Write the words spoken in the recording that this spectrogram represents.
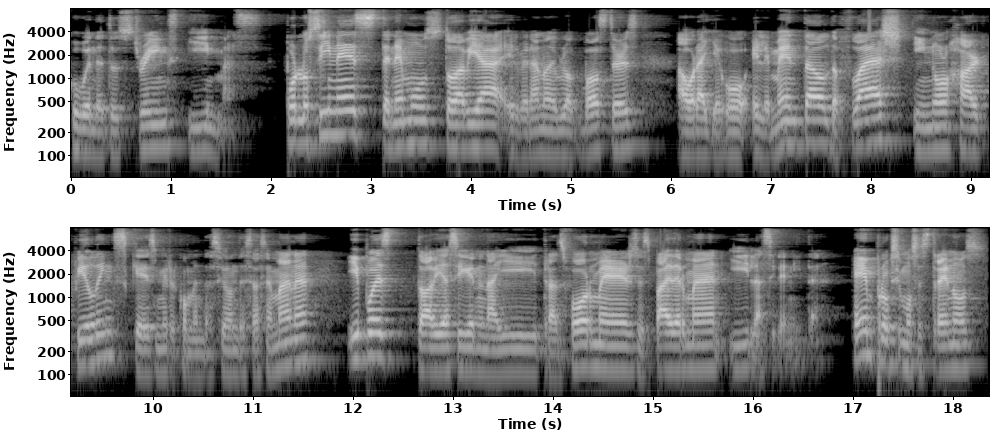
Two Strings y más. Por los cines tenemos todavía el verano de blockbusters. Ahora llegó Elemental, The Flash y No Hard Feelings, que es mi recomendación de esta semana. Y pues todavía siguen ahí Transformers, Spider-Man y La Sirenita. En próximos estrenos.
